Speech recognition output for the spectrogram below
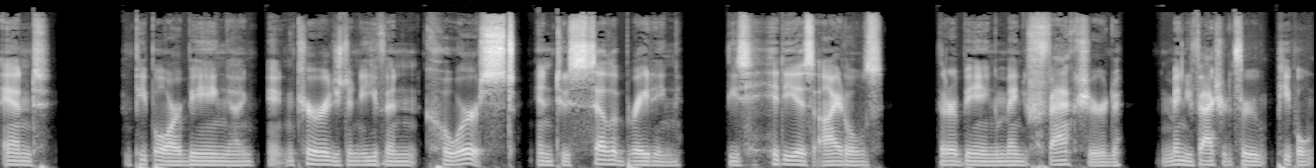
And people are being uh, encouraged and even coerced into celebrating these hideous idols that are being manufactured manufactured through people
